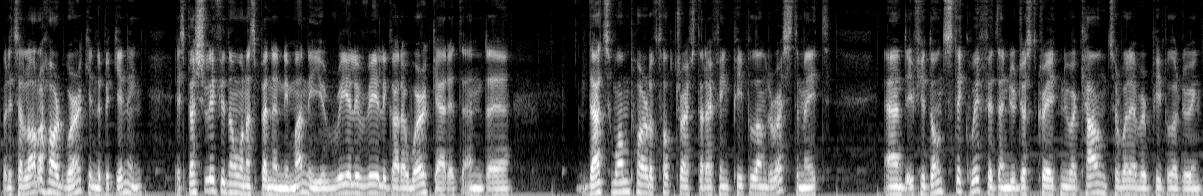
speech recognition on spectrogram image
But it's a lot of hard work in the beginning. Especially if you don't want to spend any money. You really, really gotta work at it and uh, that's one part of Top Drives that I think people underestimate. And if you don't stick with it and you just create new accounts or whatever people are doing,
